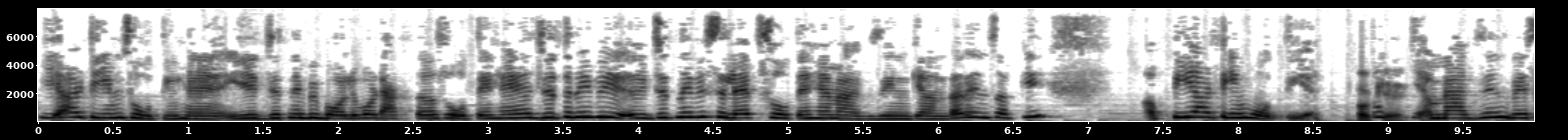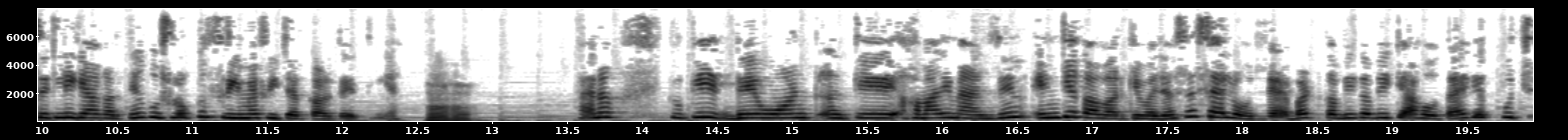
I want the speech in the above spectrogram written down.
पीआर टीम्स होती हैं ये जितने भी बॉलीवुड एक्टर्स होते हैं जितने भी जितने भी सिलेब्स होते हैं मैगजीन के अंदर इन सबकी पीआर टीम होती है। ओके तो मैगजीन बेसिकली क्या करती है कुछ लोग तो फ्री में फीचर कर देती हैं। हम्म हम्म। है ना क्योंकि दे वांट कि हमारी मैगजीन इनके कवर की वजह से सेल हो जाए बट कभी कभी क्या होता है कि कुछ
